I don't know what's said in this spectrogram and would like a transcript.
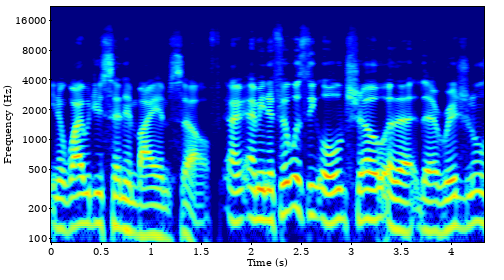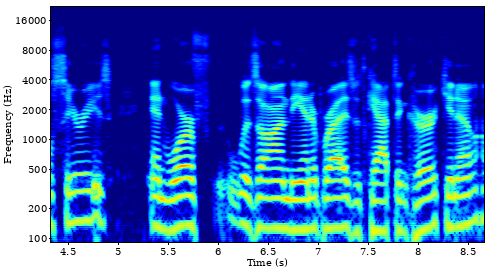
You know, why would you send him by himself? I, I mean, if it was the old show, uh, the the original series, and Worf was on the Enterprise with Captain Kirk, you know,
